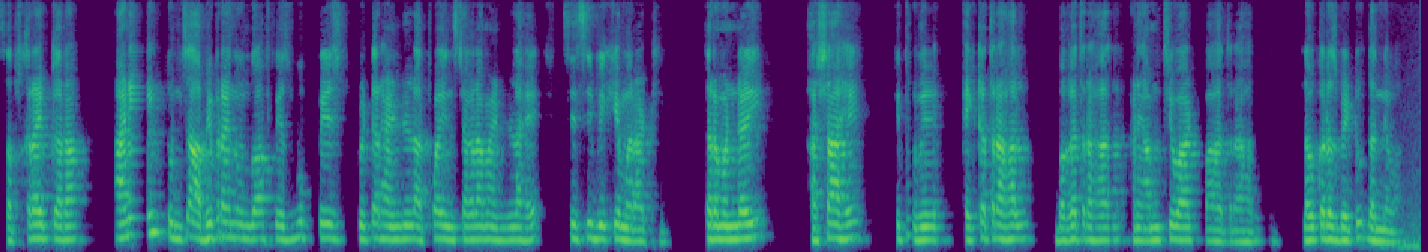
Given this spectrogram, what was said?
सबस्क्राईब करा आणि तुमचा अभिप्राय नोंदवा. फेसबुक पेज ट्विटर हँडल अथवा इंस्टाग्राम हँडल आहे सीसीबी के मराठी. तर मंडळी आशा आहे की तुम्ही ऐकत राहाल बघत राहाल आणि आमची वाट पाहत राहाल. लवकरच भेटू. धन्यवाद.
